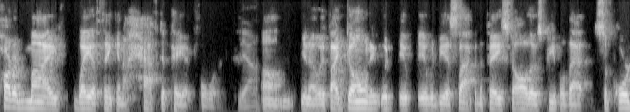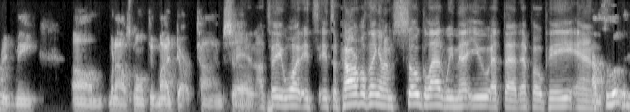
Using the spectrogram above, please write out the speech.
part of my way of thinking. I have to pay it forward. Yeah. Um, you know, if I don't, it would, it, it would be a slap in the face to all those people that supported me um, when I was going through my dark time. So Man, I'll tell you what, it's it's a powerful thing, and I'm so glad we met you at that FOP. And Absolutely.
